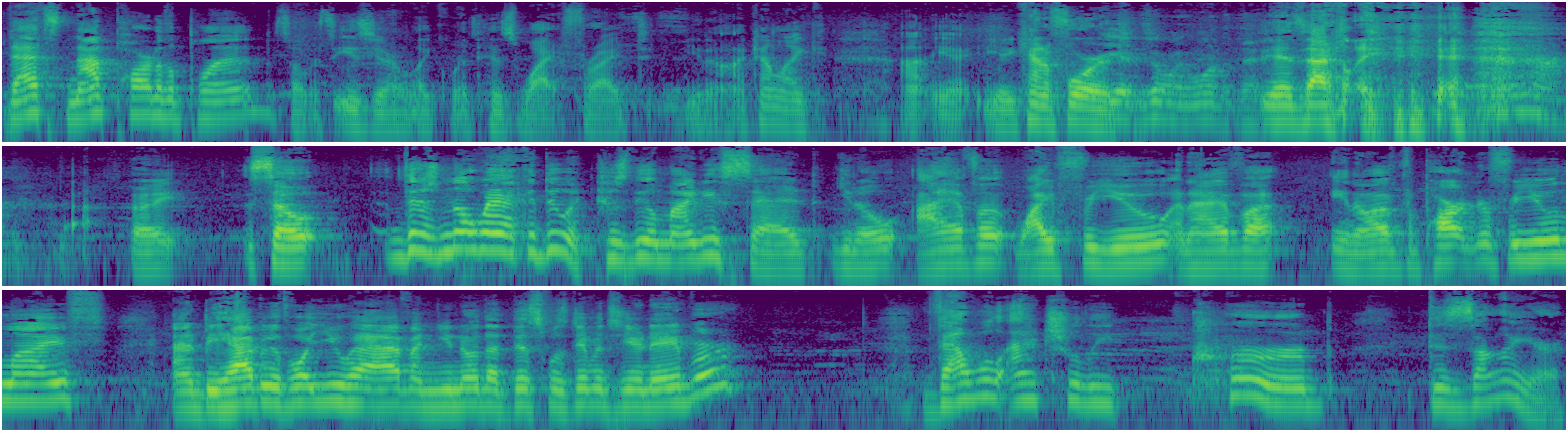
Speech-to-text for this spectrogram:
that's not part of the plan. So it's easier, like with his wife, right? You know, I kind of like, uh, you, you can't afford. Yeah, there's only one of them. Yeah, exactly. right. So there's no way I could do it because the Almighty said, you know, I have a wife for you, and I have a, you know, I have a partner for you in life, and be happy with what you have, and you know that this was given to your neighbor. That will actually curb desire.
